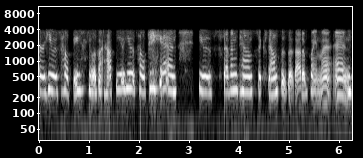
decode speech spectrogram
or he was healthy. He wasn't happy. He was healthy, and he was seven pounds six ounces at that appointment, and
